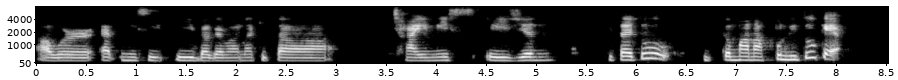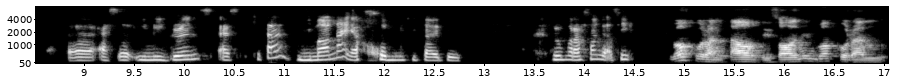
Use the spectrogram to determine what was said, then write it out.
our ethnicity, bagaimana kita Chinese, Asian, kita itu ke mana pun itu kayak uh, as a immigrants, as kita gimana ya home kita itu? Lu merasa nggak sih? Gue kurang tahu sih, soalnya gue kurang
